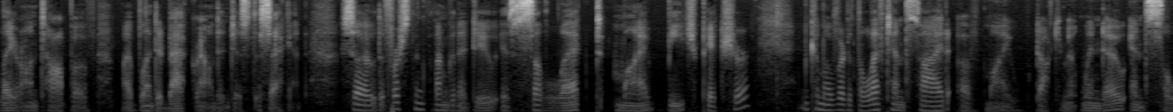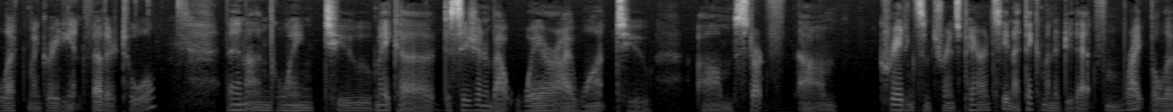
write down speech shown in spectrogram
layer on top of my blended background in just a second. So the first thing that I'm going to do is select my beach picture and come over to the left hand side of my document window and select my gradient feather tool. Then I'm going to make a decision about where I want to um, start um, creating some transparency and I think I'm going to do that from right below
